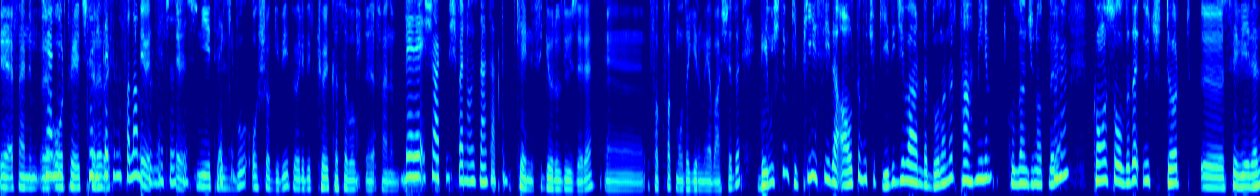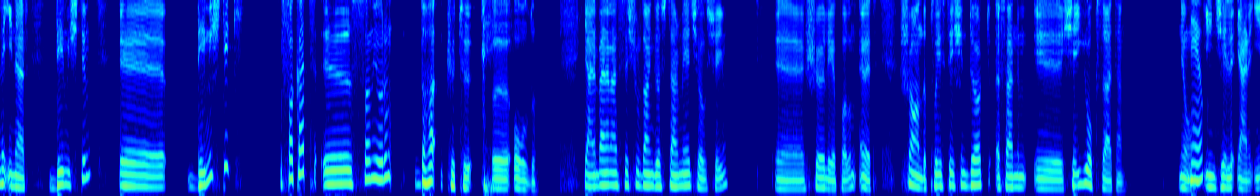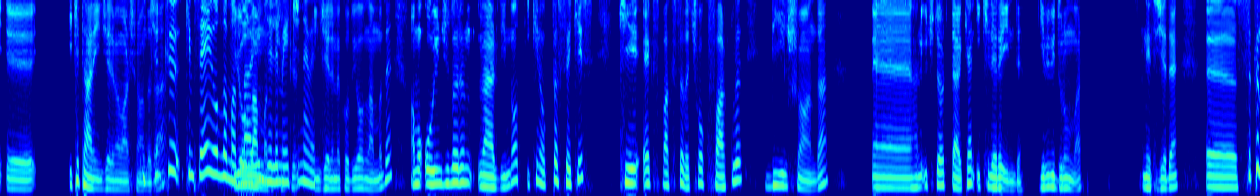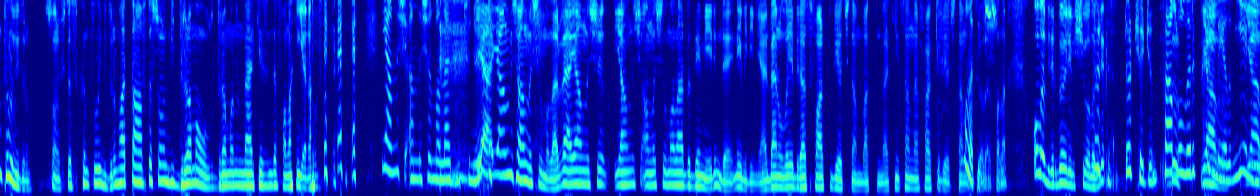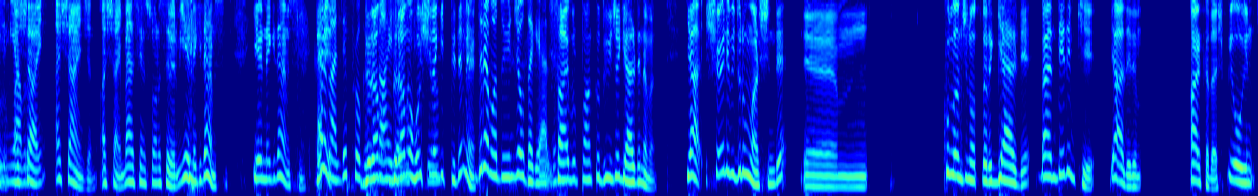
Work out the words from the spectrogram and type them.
e, efendim e, Kendi ortaya çıkararak. Tarikatını falan mı Evet, kurmaya evet. çalışıyorsun? Niyetimiz Peki. bu. Osho gibi böyle bir köy kasaba e, efendim. e, Bere şartmış ben o yüzden taktım. kendisi görüldüğü üzere e, ufak ufak moda girmeye başladı. Demiştim ki PC'de 6.5-7 civarında dolanır tahminim kullanıcı notları. Hı hı. Konsolda da 3-4 e, seviyelerine iner demiştim. E, demiştik fakat e, sanıyorum daha kötü e, oldu. Yani ben hemen size şuradan göstermeye çalışayım. E, şöyle yapalım. Evet şu anda PlayStation 4 efendim e, şey yok zaten. Ne o? Ne yok? İncele yani e, iki tane inceleme var şu anda da. Çünkü kimseye yollamadılar Yollanmadı inceleme çünkü. için evet. İnceleme kodu yollanmadı. Ama oyuncuların verdiği not 2.8 ki Xbox'ta da çok farklı değil şu anda. Ee, hani 3-4 derken 2'lere indi gibi bir durum var. Neticede ee, sıkıntılı bir durum. Sonuçta sıkıntılı bir durum. Hatta hafta sonu bir drama oldu. Dramanın merkezinde falan yer aldı. Yanlış anlaşılmalar bütünü. ya yanlış anlaşılmalar veya yanlış yanlış anlaşılmalar da demeyelim de ne bileyim yani ben olaya biraz farklı bir açıdan baktım. Belki insanlar farklı bir açıdan Olabilir. bakıyorlar falan. Olabilir böyle bir şey olabilir. dur kızım dur çocuğum. Kabloları Dur, kırmayalım yemeyelim yavrum. Aşağı in, aşağı in canım. Aşağı in. Ben seni sonra severim. Yerine gider misin? Yerine gider misin? Değil mi? Karamel de programa Drama, dahil drama hoşuna istiyor. gitti değil mi? Drama duyunca o da geldi. Cyberpunk'ı duyunca geldin hemen. Ya şöyle bir durum var şimdi. Ee, kullanıcı notları geldi. Ben dedim ki ya dedim arkadaş bir oyun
